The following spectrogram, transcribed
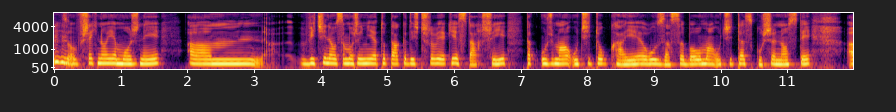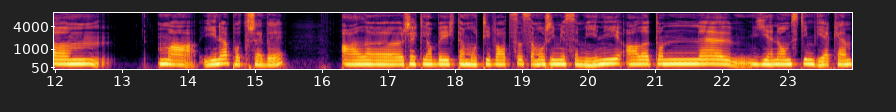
Mm-hmm. So, všechno je možné. Um, většinou samozřejmě je to tak, když člověk je starší, tak už má určitou kariéru za sebou, má určité zkušenosti, um, má jiné potřeby ale řekla bych, ta motivace samozřejmě se mění, ale to ne jenom s tím věkem,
